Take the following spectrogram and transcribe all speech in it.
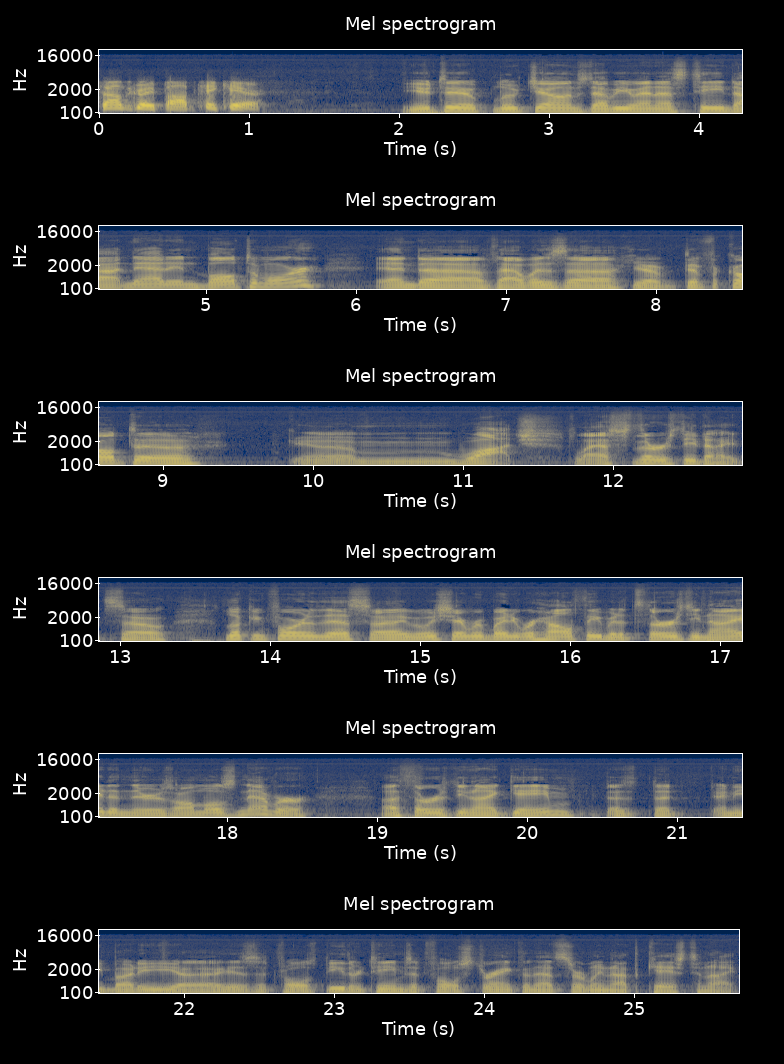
Sounds great, Bob. Take care. You too. Luke Jones, WNST.net in Baltimore. And uh, that was uh, you know difficult to um, watch last Thursday night. So looking forward to this. I wish everybody were healthy, but it's Thursday night, and there's almost never a Thursday night game that anybody uh, is at full, either team's at full strength, and that's certainly not the case tonight.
